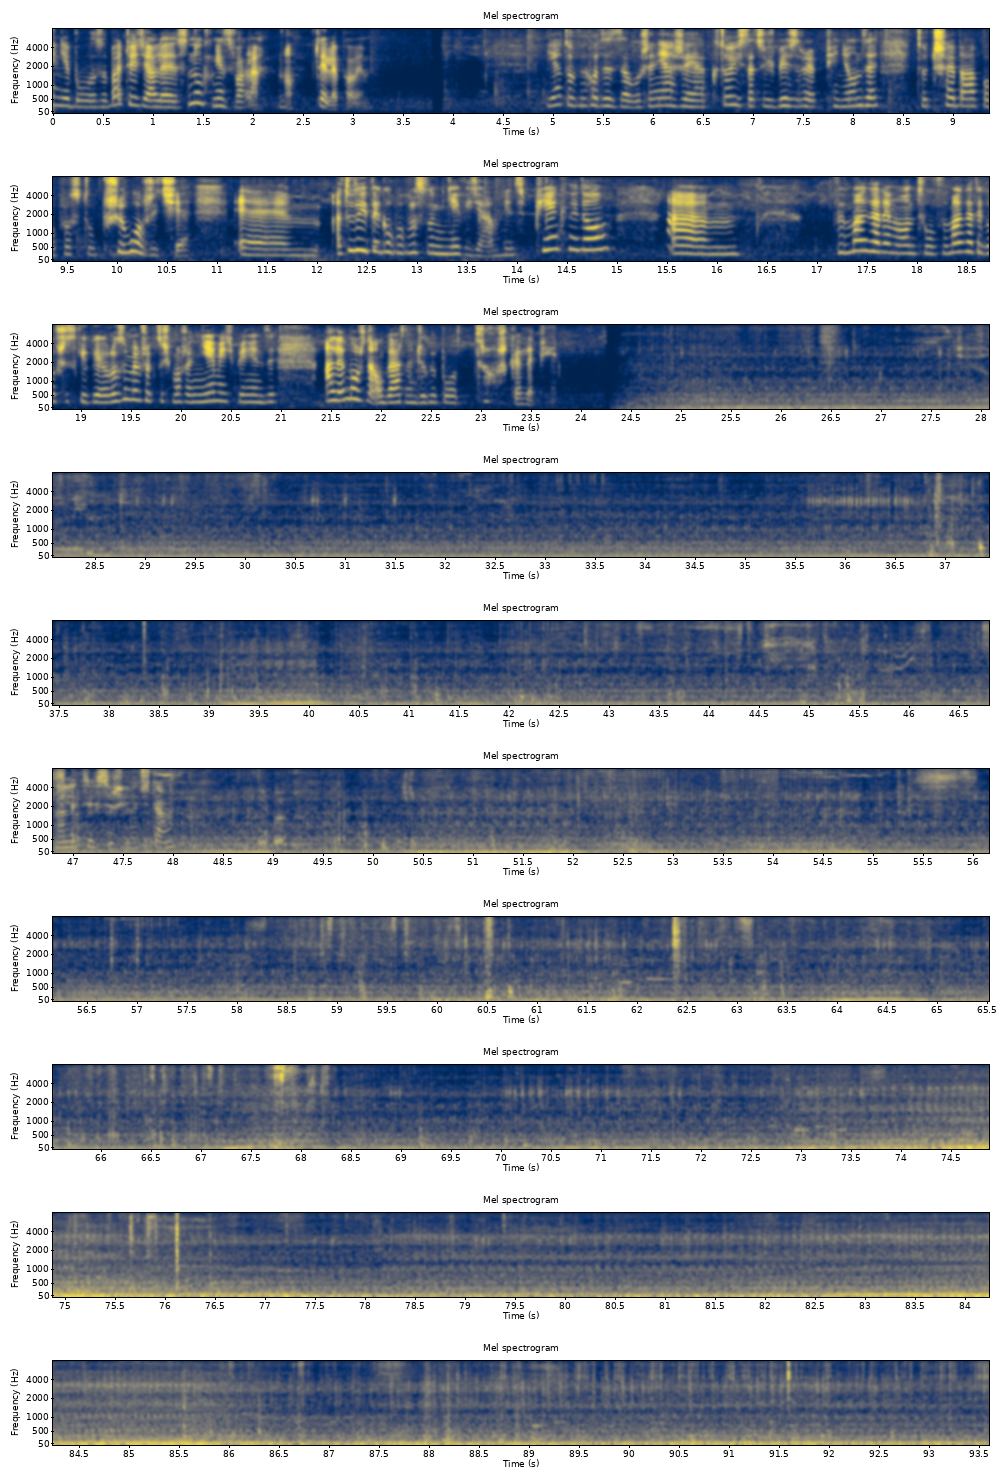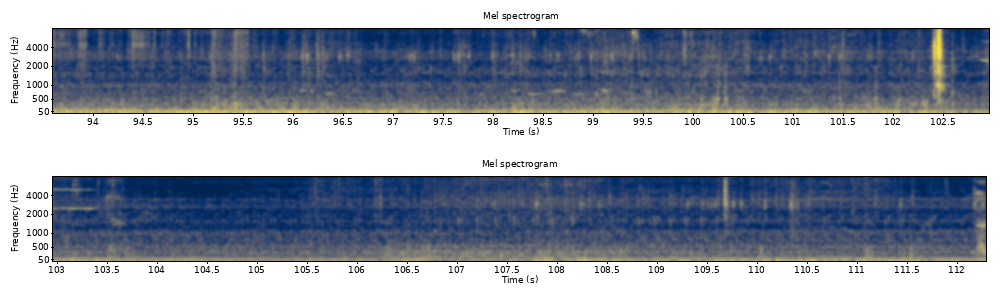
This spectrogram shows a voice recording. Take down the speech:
Fajnie było zobaczyć, ale z nóg nie zwala. No, tyle powiem. Ja to wychodzę z założenia, że jak ktoś za coś bierze pieniądze, to trzeba po prostu przyłożyć się. Em, a tutaj tego po prostu nie widziałam, więc piękny dom. em, wymaga remontu, wymaga tego wszystkiego. Ja rozumiem, że ktoś może nie mieć pieniędzy, ale można ogarnąć, żeby było troszkę lepiej. No chcesz jechać tam? Chyba.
